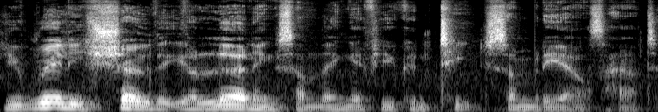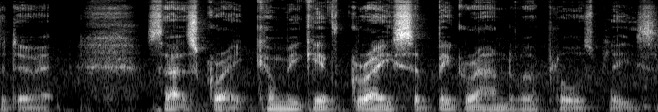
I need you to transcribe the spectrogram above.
You really show that you're learning something if you can teach somebody else how to do it. So that's great. Can we give Grace a big round of applause, please?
